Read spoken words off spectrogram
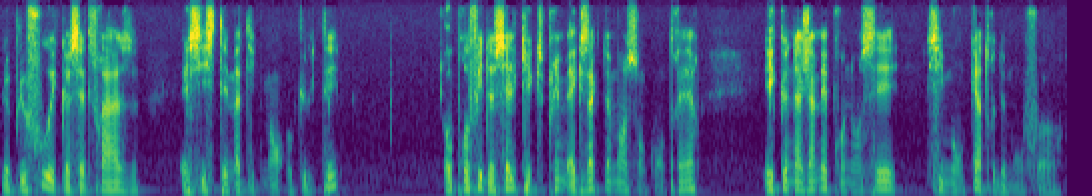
Le plus fou est que cette phrase est systématiquement occultée au profit de celle qui exprime exactement son contraire et que n'a jamais prononcé Simon IV de Montfort.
